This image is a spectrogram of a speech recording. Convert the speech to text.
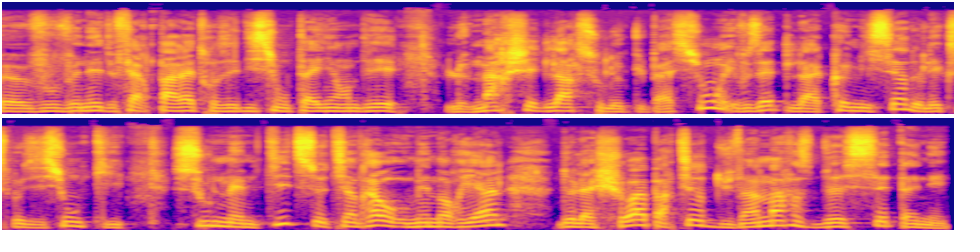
euh, vous venez de faire paraître aux éditions Taillandier Le marché de l'art sous l'occupation et vous êtes la commissaire de l'exposition qui, sous le même titre, se tiendra au mémorial de la Shoah à partir du 20 mars de cette année.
